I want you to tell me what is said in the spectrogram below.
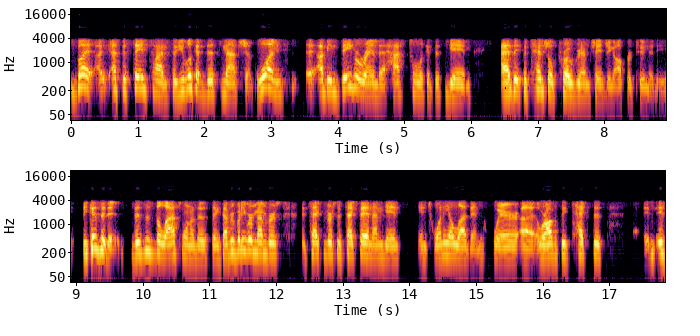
But at the same time, so you look at this matchup. One, I mean, Dave Aranda has to look at this game as a potential program changing opportunity because it is. This is the last one of those things. Everybody remembers the Texas versus Texas A&M game in 2011, where uh, where obviously Texas is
